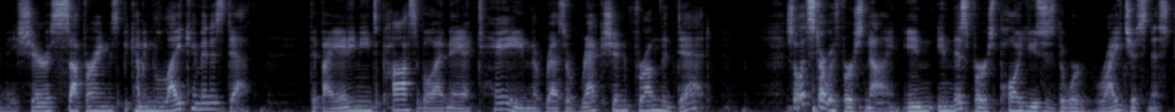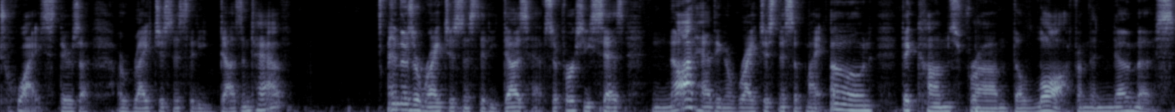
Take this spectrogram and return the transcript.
and may share his sufferings, becoming like him in his death, that by any means possible I may attain the resurrection from the dead. So let's start with verse 9. In, in this verse, Paul uses the word righteousness twice. There's a, a righteousness that he doesn't have, and there's a righteousness that he does have. So first he says, not having a righteousness of my own that comes from the law, from the nomos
